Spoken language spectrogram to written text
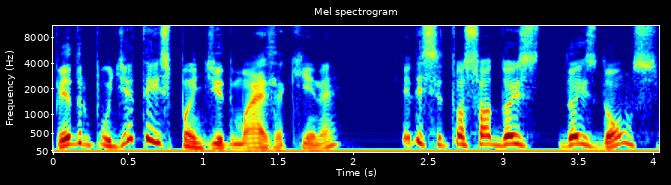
Pedro podia ter expandido mais aqui, né? Ele citou só dois, dois dons.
